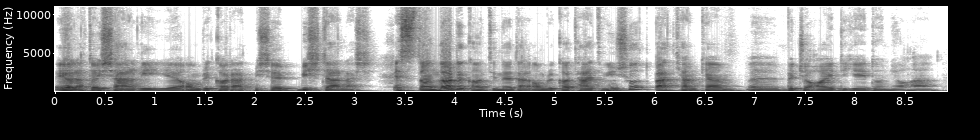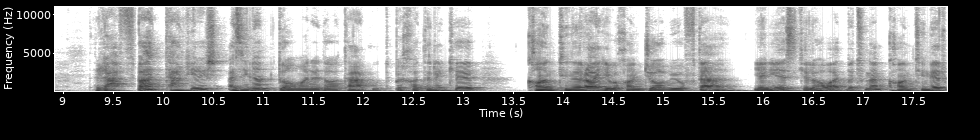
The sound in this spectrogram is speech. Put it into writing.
ایالت های شرقی آمریکا رد میشه بیشتر نشه. استاندارد کانتینر در آمریکا تدوین شد بعد کم کم به جاهای دیگه دنیا هم رفت. بعد تغییرش از اینم دامنه داتر بود به خاطر اینکه کانتینرها اگه بخوان جا بیفتن یعنی اسکله ها باید بتونن کانتینر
